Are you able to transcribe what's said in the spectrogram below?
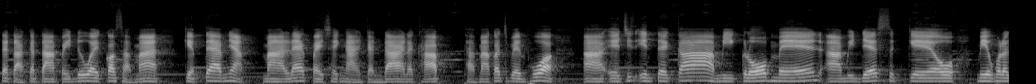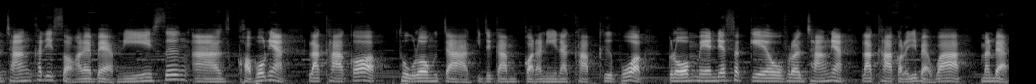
แตกต่างกันตามไปด้วย ก็สามารถเก็บแต้มเนี่ยมาแลกไปใช้งานกันได้นะครับ ถัดมาก็จะเป็นพวกอ่าเอจิสอินเตกามีโกลเมนอ่ามีเดสเกลมีพลังช้างขั้นที่ 2 อะไรแบบนี้ ซึ่งอ่าของพวกเนี่ยราคาก็ถูกลงจากกิจกรรมก่อนอันนี้นะครับ คือพวกโกลเมนเดสเกลพลังช้างเนี่ยราคาก่อนอันนี้แบบว่ามันแบบ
